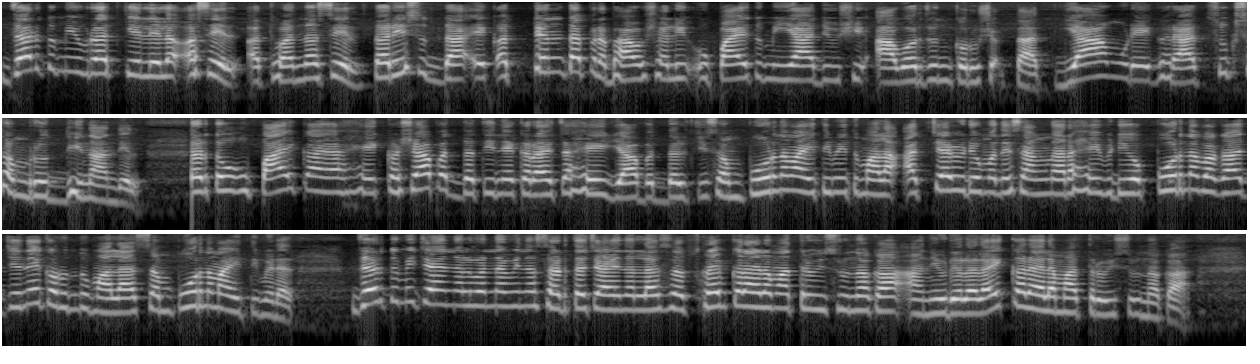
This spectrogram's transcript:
जर तुम्ही व्रत केलेलं असेल अथवा नसेल तरी सुद्धा एक अत्यंत प्रभावशाली उपाय तुम्ही या दिवशी आवर्जून करू शकतात. यामुळे घरात सुख समृद्धी नांदेल. तर तो उपाय काय आहे? कशा पद्धतीने करायचा आहे? याबद्दलची संपूर्ण माहिती मी तुम्हाला आजच्या व्हिडिओमध्ये सांगणार आहे. व्हिडिओ पूर्ण बघा जेणेकरून तुम्हाला संपूर्ण माहिती मिळेल. जर तुम्ही चॅनलवर नवीन असाल तर चॅनलला सबस्क्राईब करायला मात्र विसरू नका आणि व्हिडिओला लाईक करायला मात्र विसरू नका.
